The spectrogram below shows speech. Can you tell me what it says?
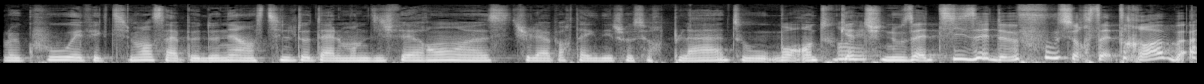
Pour le coup, effectivement, ça peut donner un style totalement différent euh, si tu la portes avec des chaussures plates ou bon. En tout cas, tu nous as teasé de fou sur cette robe.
